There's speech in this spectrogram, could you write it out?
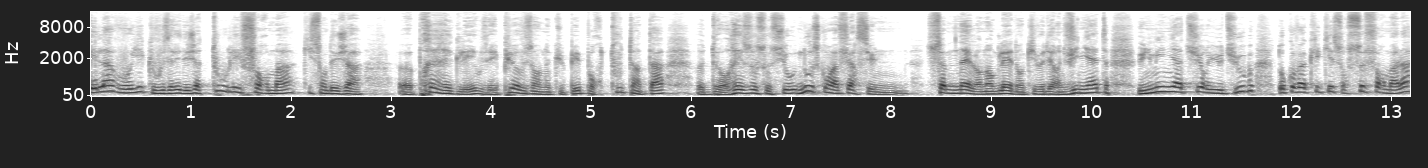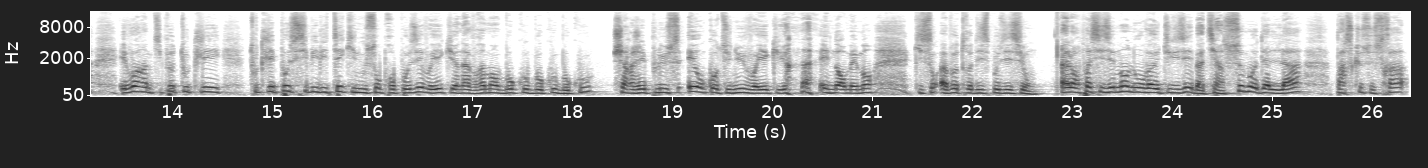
Et là, vous voyez que vous avez déjà tous les formats qui sont déjà euh, pré-réglés. Vous avez pu vous en occuper pour tout un tas euh, de réseaux sociaux. Nous, ce qu'on va faire, c'est une thumbnail en anglais, donc qui veut dire une vignette, une miniature YouTube. Donc, on va cliquer sur ce format-là et voir un petit peu toutes les, toutes les possibilités qui nous sont proposées. Vous voyez qu'il y en a vraiment beaucoup, beaucoup, beaucoup. Chargez plus et on continue. Vous voyez qu'il y en a énormément qui sont à votre disposition. Alors, précisément, nous, on va utiliser, bah, tiens, ce modèle-là parce que ce sera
